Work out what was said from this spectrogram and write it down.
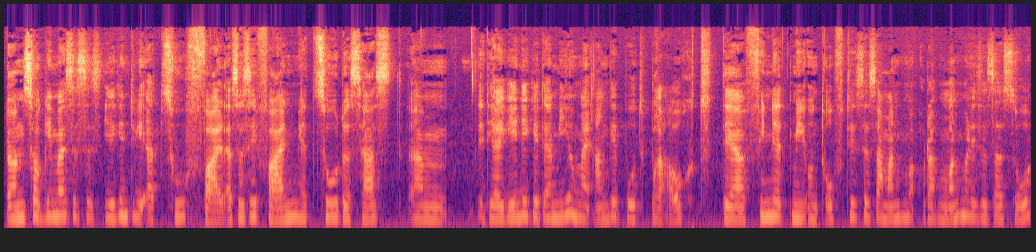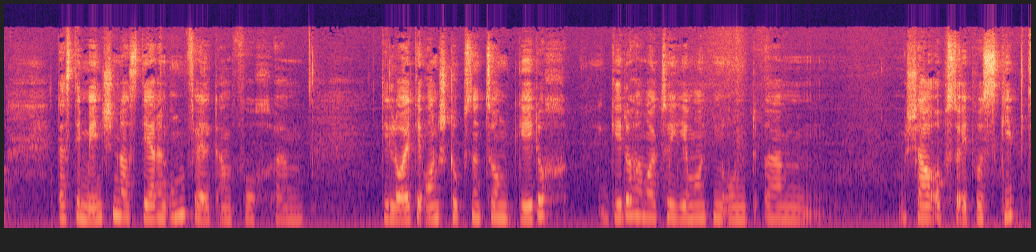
dann sage ich mal, es ist irgendwie ein Zufall. Also sie fallen mir zu. Das heißt, ähm, derjenige, der mich und mein Angebot braucht, der findet mich und oft ist es auch manchmal, oder manchmal ist es auch so, dass die Menschen aus deren Umfeld einfach ähm, die Leute anstupsen und sagen, geh doch, geh doch einmal zu jemandem und ähm, schau, ob es da etwas gibt,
